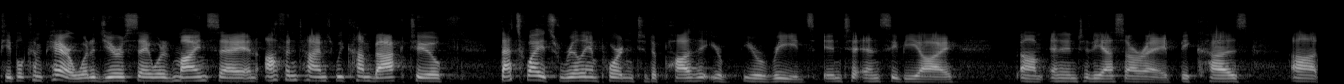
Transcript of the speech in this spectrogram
people compare. What did yours say? What did mine say? And oftentimes we come back to, that's why it's really important to deposit your, your reads into NCBI um, and into the SRA because uh,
